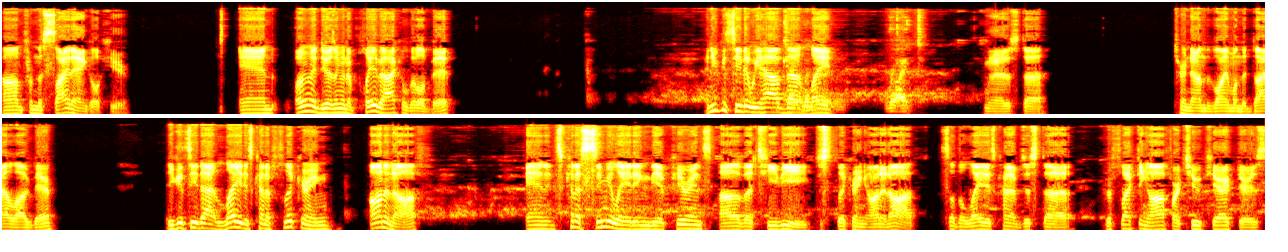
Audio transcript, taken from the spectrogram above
um, from the side angle here. And what I'm going to do is I'm going to play back a little bit. And you can see that we have that light. Right. I'm going to just uh, turn down the volume on the dialogue there. You can see that light is kind of flickering on and off, and it's kind of simulating the appearance of a TV just flickering on and off. So the light is kind of just uh, reflecting off our two characters,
